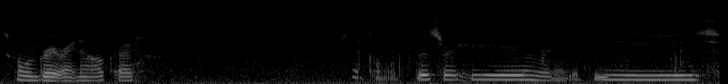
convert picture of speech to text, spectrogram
It's going great right now, okay. So I'll come with this right here, and we're gonna get these.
